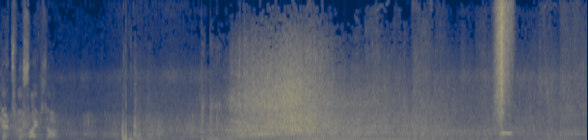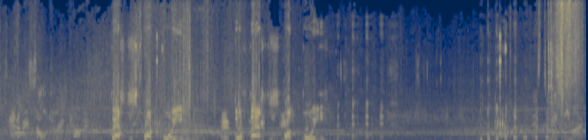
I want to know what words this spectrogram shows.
Get to the safe zone. Enemy soldier incoming. Fast as fuck, boy. Still fast as fuck, boy. Destination marked.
